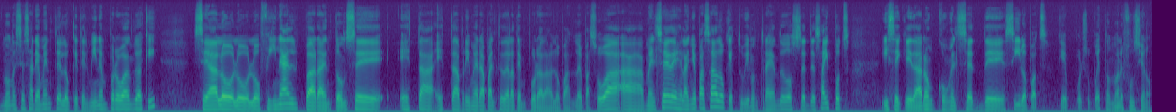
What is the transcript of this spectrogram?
No necesariamente lo que terminen probando aquí sea lo, lo, lo final para entonces esta, esta primera parte de la temporada. Lo, le pasó a, Mercedes el año pasado que estuvieron trayendo dos sets de sidepods y se quedaron con el set de Pods, que por supuesto no le funcionó.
